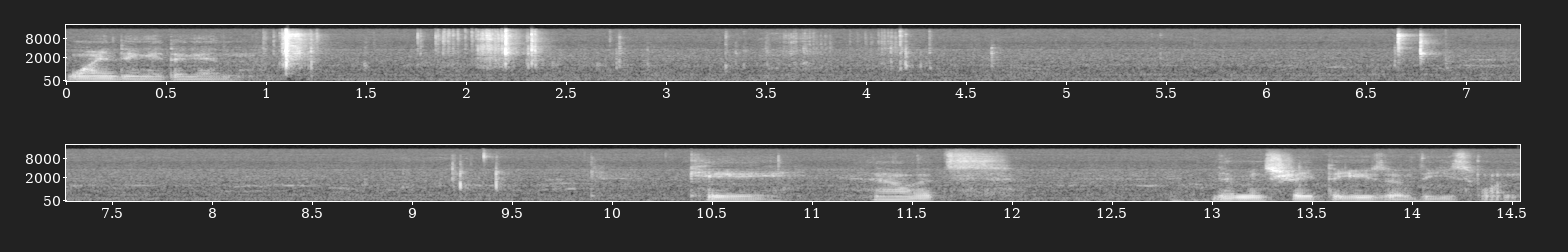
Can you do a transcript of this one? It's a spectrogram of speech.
winding it again. Okay, now let's demonstrate the use of these one.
